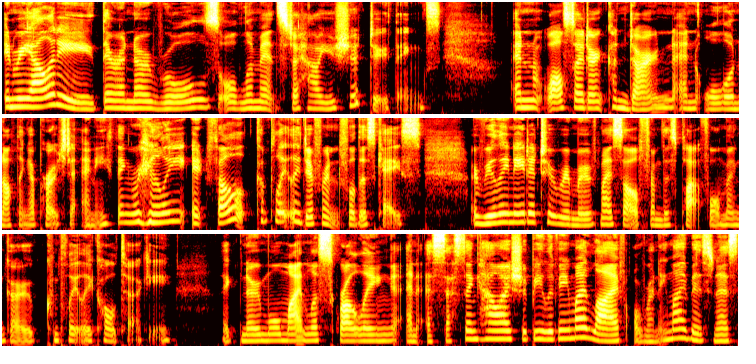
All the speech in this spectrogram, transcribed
In reality, there are no rules or limits to how you should do things. And whilst I don't condone an all or nothing approach to anything really, it felt completely different for this case. I really needed to remove myself from this platform and go completely cold turkey. Like, no more mindless scrolling and assessing how I should be living my life or running my business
